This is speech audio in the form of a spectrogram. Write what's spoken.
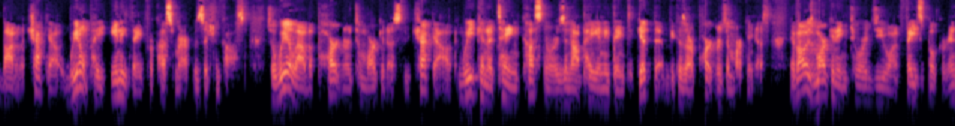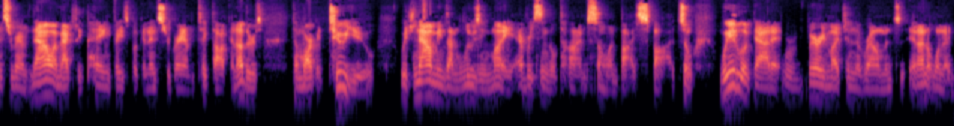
bottom of checkout, we don't pay anything for customer acquisition costs. So, we allow the partner to market us through checkout. We can attain customers and not pay anything to get them because our partners are marketing us. If I was marketing towards you on Facebook or Instagram, now I'm actually paying Facebook and Instagram, TikTok, and others to market to you which now means I'm losing money every single time someone buys spot. So we looked at it, we're very much in the realm, and, and I don't want to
